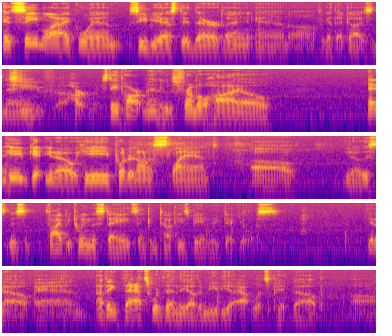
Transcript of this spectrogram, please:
it seemed like when CBS did their thing, and uh, forget that guy's name, Steve uh, Hartman. Steve Hartman, who's from Ohio, and he get you know he put it on a slant, uh, you know this this fight between the states and Kentucky's being ridiculous, you know, and I think that's where then the other media outlets picked up. Uh,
